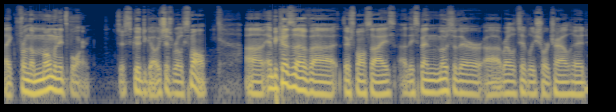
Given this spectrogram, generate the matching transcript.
like from the moment it's born. It's just good to go. It's just really small. Uh, and because of uh, their small size, uh, they spend most of their uh, relatively short childhood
